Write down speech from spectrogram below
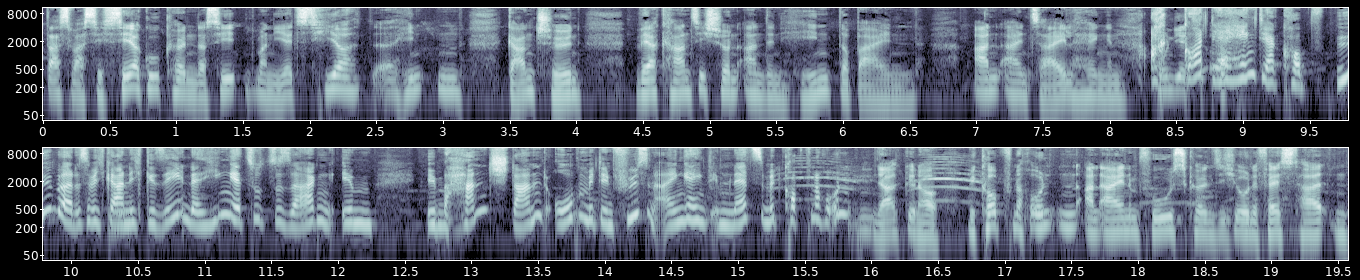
Das, was sie sehr gut können, das sieht man jetzt hier äh, hinten ganz schön. Wer kann sich schon an den Hinterbeinen an ein Seil hängen? Ach Gott, der hängt ja kopfüber. Das habe ich gar nicht gesehen. Der hing jetzt sozusagen im, im Handstand oben mit den Füßen eingehängt im Netz mit Kopf nach unten. Ja, genau. Mit Kopf nach unten an einem Fuß können sich ohne festhalten.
